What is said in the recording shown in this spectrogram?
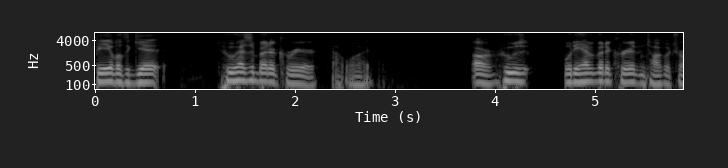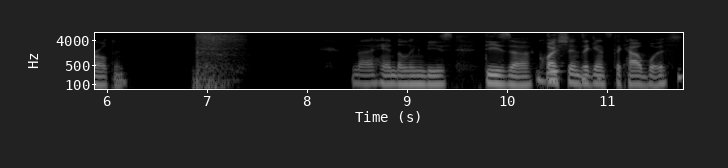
be able to get who has a better career out wide. or who's would he have a better career than Taco Charlton? Not handling these these uh questions against the Cowboys.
